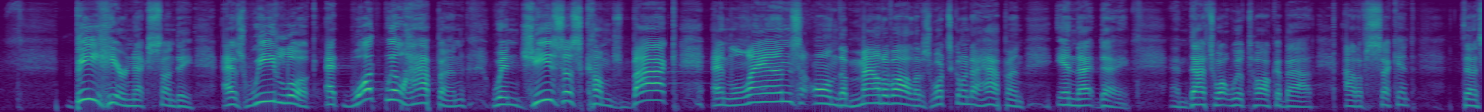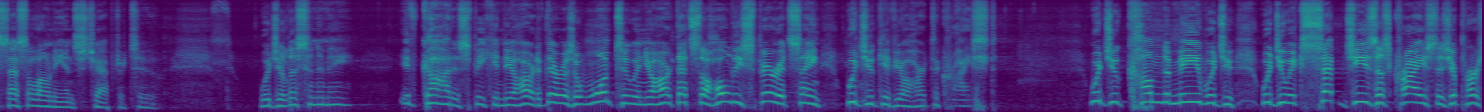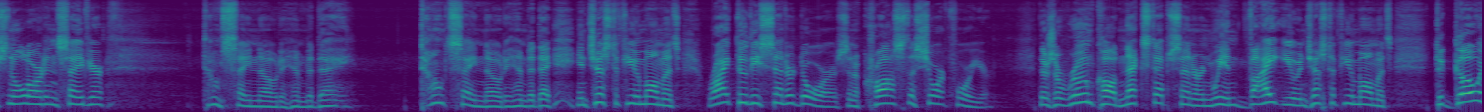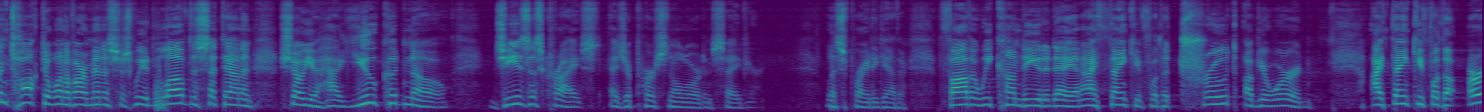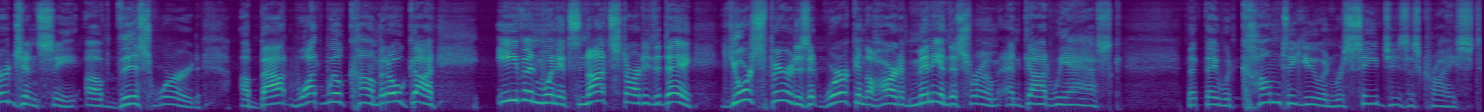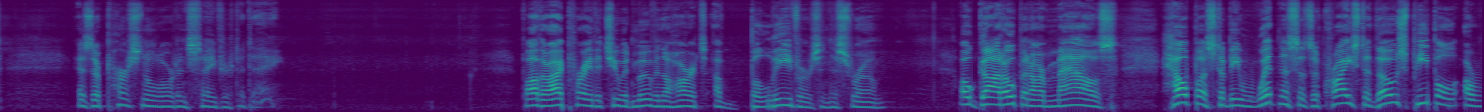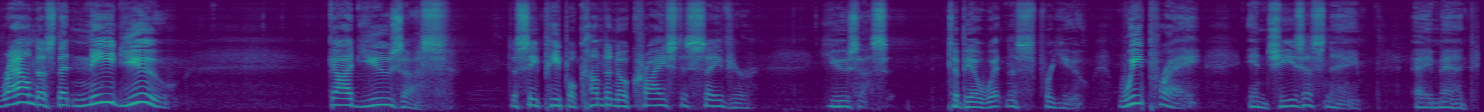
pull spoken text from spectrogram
Be here next Sunday as we look at what will happen when Jesus comes back and lands on the Mount of Olives. What's going to happen in that day? And that's what we'll talk about out of Second Thessalonians chapter 2. Would you listen to me? If God is speaking to your heart, if there is a want to in your heart, that's the Holy Spirit saying, Would you give your heart to Christ? Would you come to me? Would you, would you accept Jesus Christ as your personal Lord and Savior? Don't say no to Him today. Don't say no to Him today. In just a few moments, right through these center doors and across the short foyer, there's a room called Next Step Center, and we invite you in just a few moments to go and talk to one of our ministers. We'd love to sit down and show you how you could know Jesus Christ as your personal Lord and Savior. Let's pray together. Father, we come to you today, and I thank you for the truth of your word. I thank you for the urgency of this word about what will come. But oh God, even when it's not started today, your spirit is at work in the heart of many in this room. And God, we ask that they would come to you and receive Jesus Christ as their personal Lord and Savior today. Father, I pray that you would move in the hearts of believers in this room. Oh God, open our mouths. Help us to be witnesses of Christ to those people around us that need you. God, use us to see people come to know Christ as Savior. Use us to be a witness for you. We pray in Jesus' name. Amen.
